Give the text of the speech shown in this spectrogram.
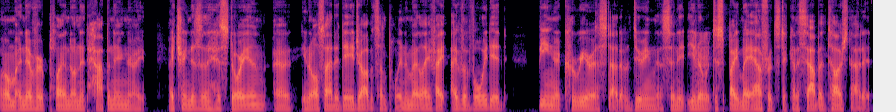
Um, I never planned on it happening. I I trained as a historian. I, you know, also had a day job at some point in my life. I, I've avoided being a careerist out of doing this. And it, you know, Mhm. despite my efforts to kind of sabotage that, it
